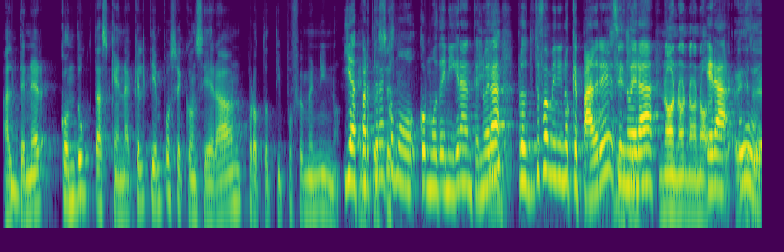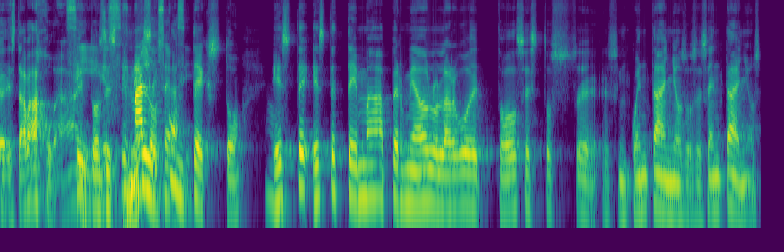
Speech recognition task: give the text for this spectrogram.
al tener conductas que en aquel tiempo se consideraban prototipo femenino. Y aparte era como, como denigrante, no era prototipo femenino que padre, sino era... No, no, no, no. Era, uh, está bajo. Entonces, en malo ese contexto, Este, este tema ha permeado a lo largo de todos estos 50 eh, años o 60 años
